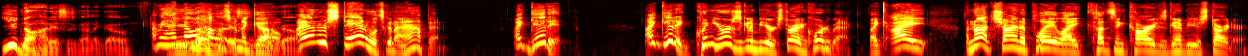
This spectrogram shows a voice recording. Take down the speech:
you know how this is gonna go. I mean, I know, know how how it's going to go. gonna go. I understand what's going to happen. I get it. I get it. Quinn Ewers is going to be your starting quarterback. Like I, I'm not trying to play like Hudson Card is going to be your starter.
